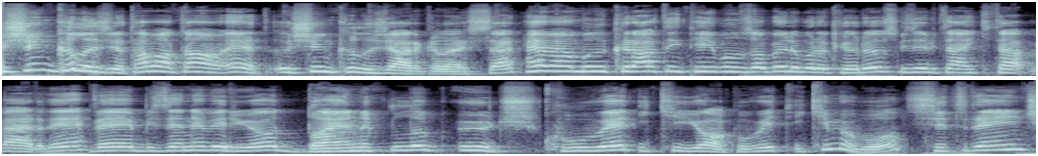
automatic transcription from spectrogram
Işın kılıcı. Tamam tamam. Evet ışın kılıcı arkadaşlar. Hemen bunu crafting table'ımıza böyle bırakıyoruz. Bize bir tane kitap verdi. Ve bize ne veriyor? Dayanıklılık 3. Kuvvet 2 yok. Kuvvet 2 mi bu? Strange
